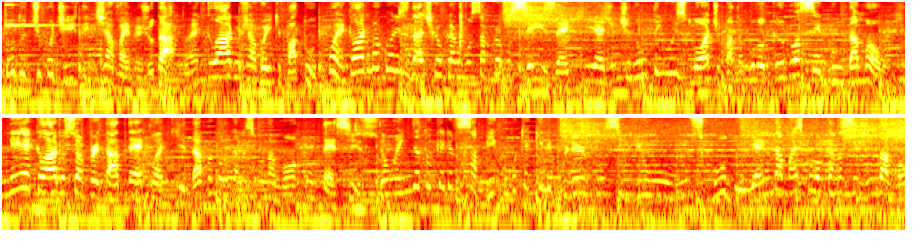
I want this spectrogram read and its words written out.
todo tipo de item já vai me ajudar. Então é claro, eu já vou equipar tudo. Bom, é claro, uma curiosidade que eu quero mostrar pra vocês é que a gente não tem um slot pra tá colocando a segunda mão. Que nem é claro, se eu apertar a tecla aqui, dá pra colocar na segunda mão, acontece. preciso. Então ainda tô querendo saber como que aquele player conseguiu um escudo e ainda mais colocar na segunda mão,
